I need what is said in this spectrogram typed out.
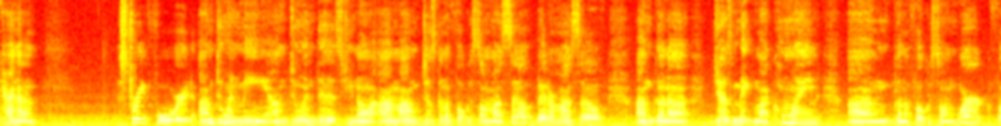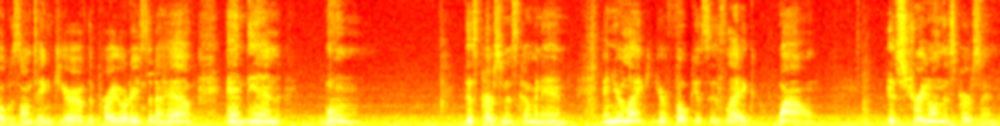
kind of straightforward. I'm doing me. I'm doing this. You know, I'm, I'm just going to focus on myself, better myself. I'm going to just make my coin. I'm going to focus on work, focus on taking care of the priorities that I have. And then, boom, this person is coming in. And you're like, your focus is like, wow, it's straight on this person.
